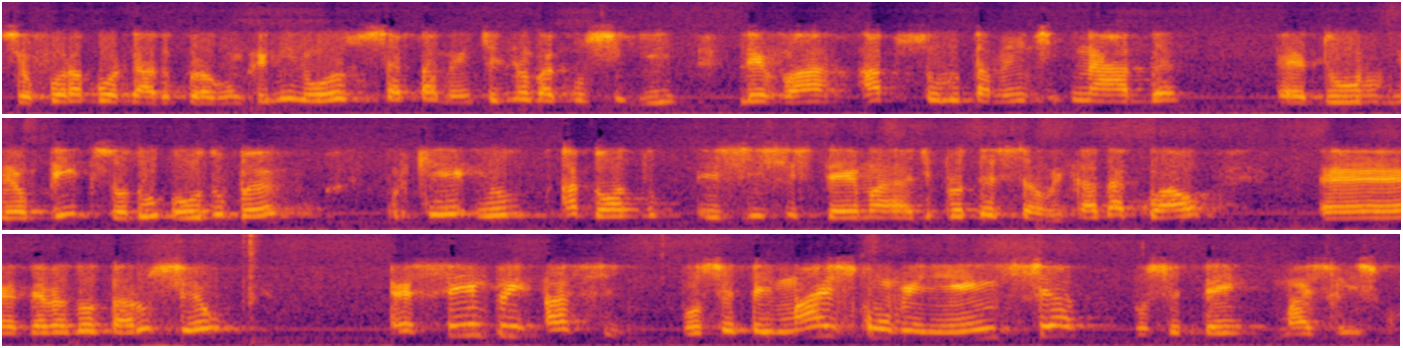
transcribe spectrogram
Se eu for abordado por algum criminoso, certamente ele não vai conseguir levar absolutamente nada é, do meu Pix ou do, ou do banco, porque eu adoto esse sistema de proteção e cada qual é, deve adotar o seu. É sempre assim. Você tem mais conveniência, você tem mais risco.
